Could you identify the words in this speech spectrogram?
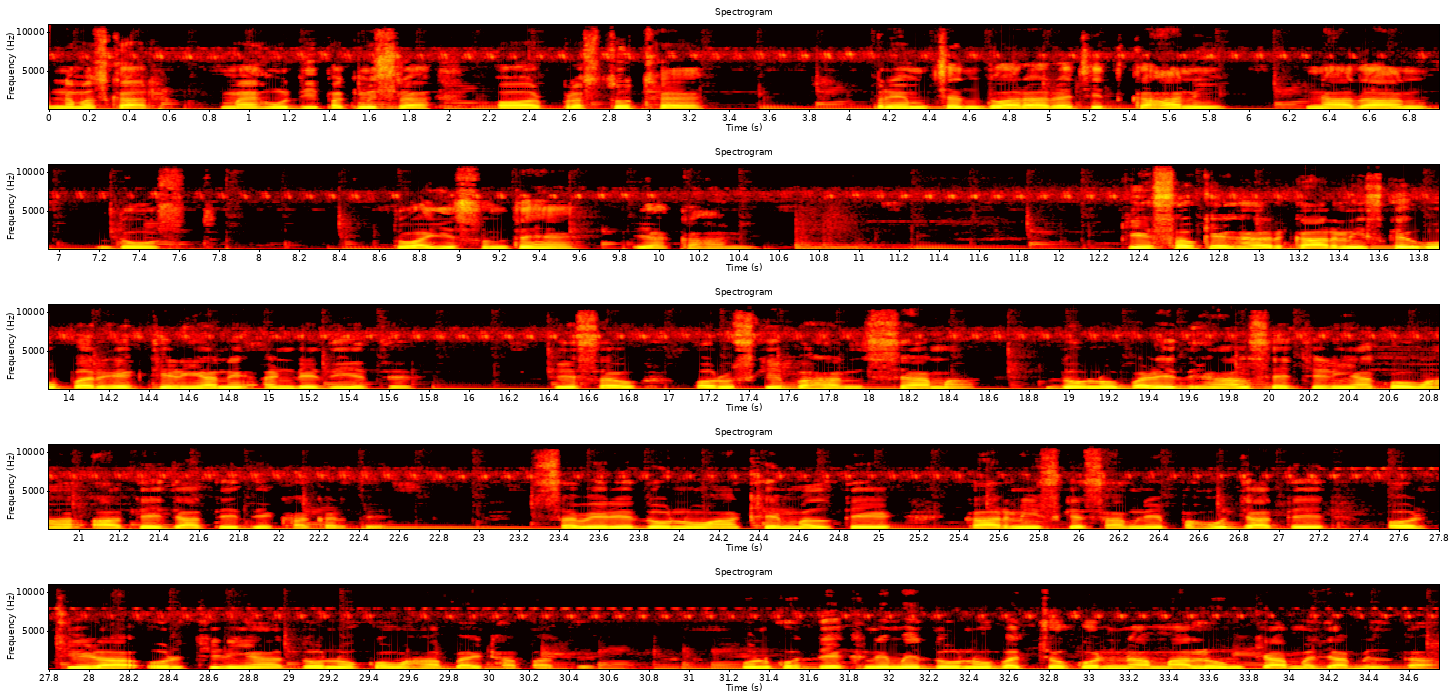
नमस्कार, मैं हूँ दीपक मिश्रा और प्रस्तुत है प्रेमचंद द्वारा रचित कहानी, नादान दोस्त। तो आइए सुनते हैं यह कहानी। केशव के घर कार्निस के ऊपर एक चिड़िया ने अंडे दिए थे। केशव और उसकी बहन श्यामा दोनों बड़े ध्यान से चिड़िया को वहाँ आते जाते देखा करते। सवेरे दोनों आँखें मलते कार्निस के सामने पहुँच जाते और चिड़ा और चिड़िया दोनों को वहाँ बैठा पाते। उनको देखने में दोनों बच्चों को न मालूम क्या मज़ा मिलता।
